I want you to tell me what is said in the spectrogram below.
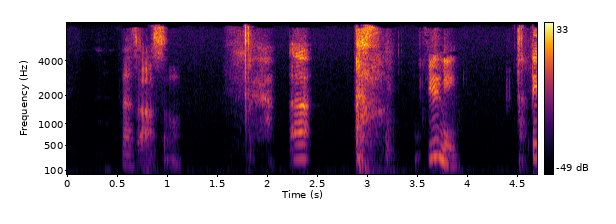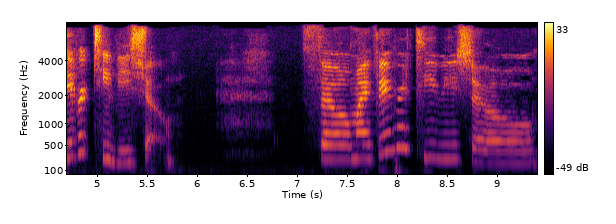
That's awesome. Uh, excuse me. Favorite TV show? So my favorite TV show,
